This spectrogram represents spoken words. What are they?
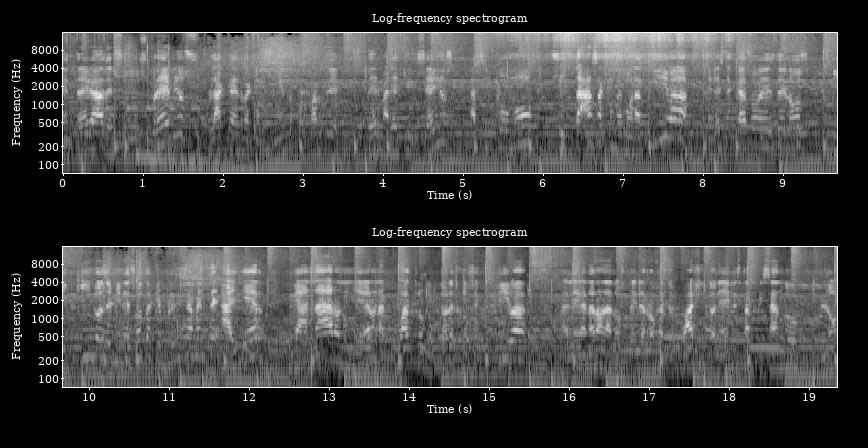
entrega de sus premios, su placa de reconocimiento por parte del Mariachi Diseños, así como su taza conmemorativa. En este caso es de los vikingos de Minnesota que precisamente ayer ganaron y llegaron a cuatro victorias consecutivas. Le ganaron a los Pieles Rojas de Washington y ahí le están pisando los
